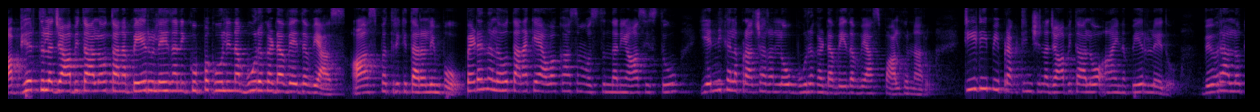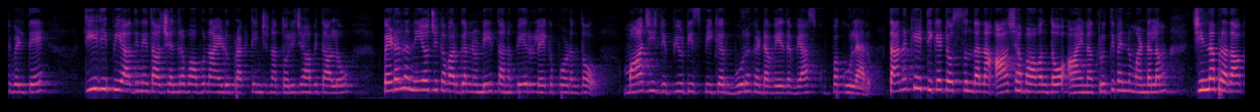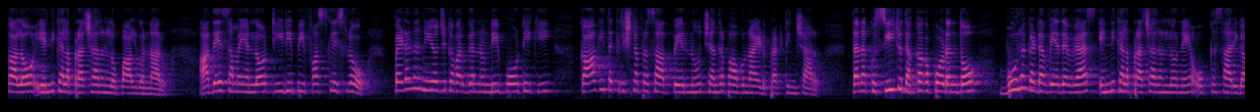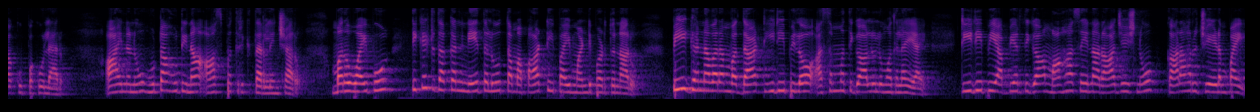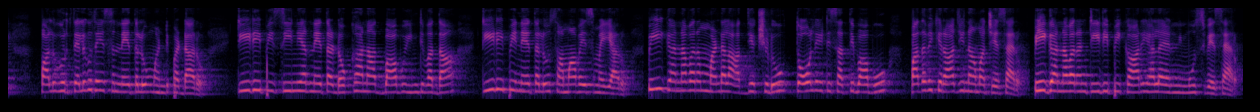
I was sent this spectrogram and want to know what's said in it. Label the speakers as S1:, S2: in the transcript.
S1: అభ్యర్థుల జాబితాలో తన పేరు లేదని కుప్పకూలిన బూరగడ్డ వేదవ్యాస్ ఆసుపత్రికి తరలింపు. పెడనలో తనకే అవకాశం వస్తుందని ఆశిస్తూ ఎన్నికల ప్రచారంలో బూరగడ్డ వేదవ్యాస్ పాల్గొన్నారు. టీడీపీ ప్రకటించిన జాబితాలో ఆయన పేరు లేదు. వివరాల్లోకి వెళ్తే టీడీపీ అధినేత చంద్రబాబు నాయుడు ప్రకటించిన తొలి జాబితాలో పెడన నియోజకవర్గం నుండి తన పేరు లేకపోవడంతో మాజీ డిప్యూటీ స్పీకర్ బూరగడ్డ వేదవ్యాస్ కుప్పకూలారు. తనకే టికెట్ వస్తుందన్న ఆశాభావంతో ఆయన కృతివెన్ను మండలం చిన్న ప్రదాకాలో ఎన్నికల ప్రచారంలో పాల్గొన్నారు. అదే సమయంలో టీడీపీ ఫస్ట్ లిస్ట్లో పెడన నియోజకవర్గం నుండి పోటీకి కాగిత కృష్ణప్రసాద్ పేరును చంద్రబాబు నాయుడు ప్రకటించారు. తనకు సీటు దక్కకపోవడంతో బూరగడ్డ వేదవ్యాస్ ఎన్నికల ప్రచారంలోనే ఒక్కసారిగా కుప్పకూలారు. ఆయనను హుటాహుటిన ఆసుపత్రికి తరలించారు. మరోవైపు టికెట్ దక్కని నేతలు తమ పార్టీపై మండిపడుతున్నారు. పి. గన్నవరం వద్ద టీడీపీలో అసమ్మతి గాలులు మొదలయ్యాయి. టీడీపీ అభ్యర్థిగా మహాసేన రాజేష్ను ఖరారు చేయడంపై పలువురు తెలుగుదేశం నేతలు మండిపడ్డారు. టీడీపీ సీనియర్ నేత డొక్కానాథ్ బాబు ఇంటి వద్ద టీడీపీ నేతలు సమావేశమయ్యారు. పి. గన్నవరం మండల అధ్యక్షుడు తోలేటి సత్తిబాబు పదవికి రాజీనామా చేశారు. పి. గన్నవరం టీడీపీ కార్యాలయాన్ని మూసివేశారు.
